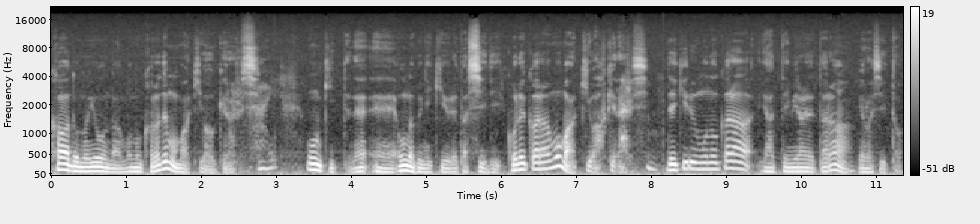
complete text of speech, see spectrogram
カードのようなものからでもまあ気は受けられるし。はい音機ってね、えー、音楽に気を入れた CD これからもまあ気は受けられるし、うん、できるものからやってみられたらよろしいと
